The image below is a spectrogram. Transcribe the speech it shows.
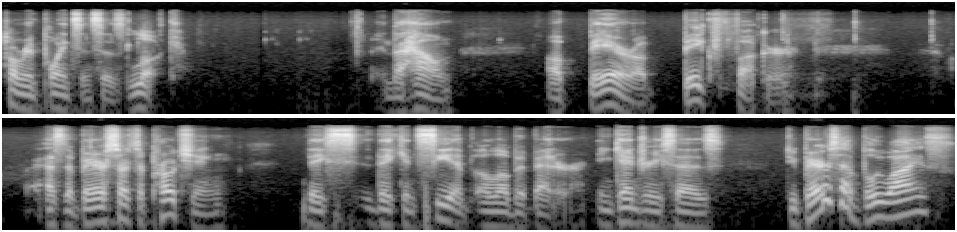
Tormund points and says, "Look." And the hound, a bear, a big fucker. As the bear starts approaching, they they can see it a little bit better. And Gendry says, "Do bears have blue eyes?"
